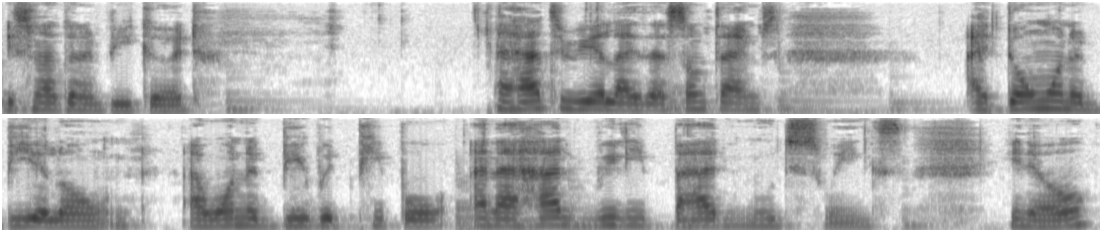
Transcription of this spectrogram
it's not going to be good. I had to realize that sometimes I don't want to be alone. I want to be with people. And I had really bad mood swings, you know,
